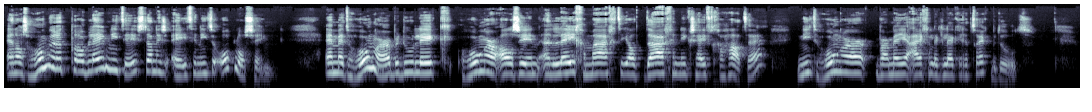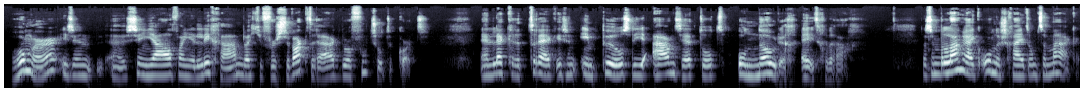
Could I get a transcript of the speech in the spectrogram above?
En als honger het probleem niet is, dan is eten niet de oplossing. En met honger bedoel ik honger als in een lege maag die al dagen niks heeft gehad. Hè? Niet honger waarmee je eigenlijk lekkere trek bedoelt. Honger is een uh, signaal van je lichaam dat je verzwakt raakt door voedseltekort. En lekkere trek is een impuls die je aanzet tot onnodig eetgedrag. Dat is een belangrijk onderscheid om te maken.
